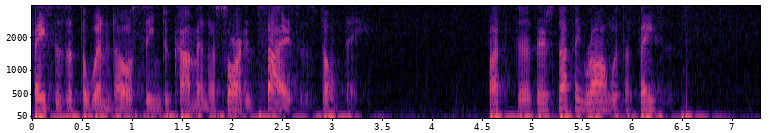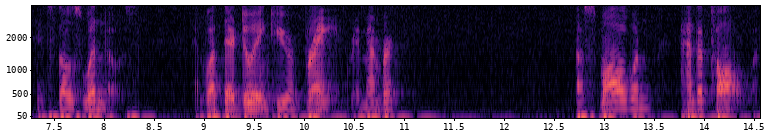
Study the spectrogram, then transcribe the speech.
faces at the window seem to come in assorted sizes, don't they? But uh, there's nothing wrong with the faces. It's those windows and what they're doing to your brain, remember? A small one and a tall one.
